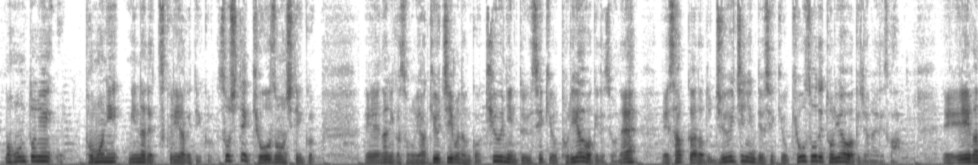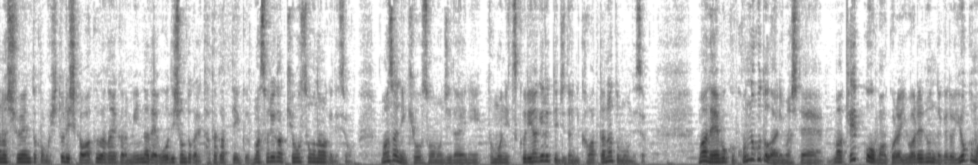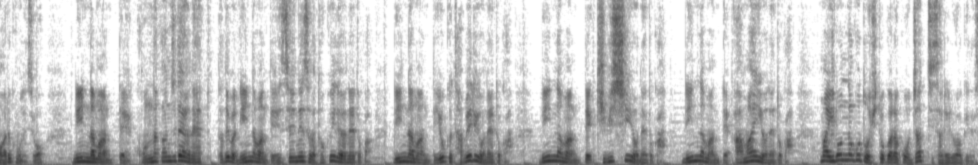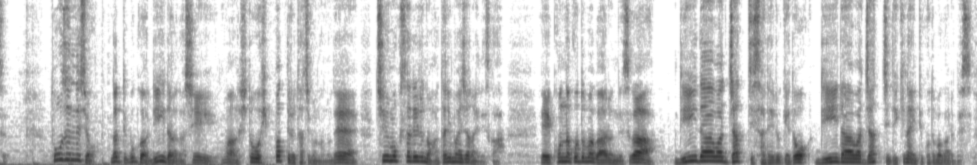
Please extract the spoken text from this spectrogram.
まあ、本当に共にみんなで作り上げていく。そして共存していく。えー、何かその野球チームなんかは9人という席を取り合うわけですよね、サッカーだと11人という席を競争で取り合うわけじゃないですか、えー、映画の主演とかも1人しか枠がないからみんなでオーディションとかで戦っていく、まあ、それが競争なわけですよ。まさに競争の時代に共に作り上げるって時代に変わったなと思うんですよ。まあね僕こんなことがありましてまあ結構まあこれは言われるんだけど良くも悪くもですよ。リンダマンってこんな感じだよね。例えばリンダマンって SNS が得意だよねとかリンダマンってよく食べるよねとかリンダマンって厳しいよねとかリンダマンって甘いよねとかまあいろんなことを人からこうジャッジされるわけです。当然ですよ。だって僕はリーダーだしまあ人を引っ張ってる立場なので注目されるのは当たり前じゃないですか、えー、こんな言葉があるんですがリーダーはジャッジされるけどリーダーはジャッジできないという言葉があるんです。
